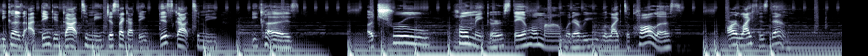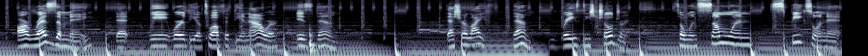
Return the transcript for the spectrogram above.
Because I think it got to me, just like I think this got to me, because a true homemaker, stay at home mom, whatever you would like to call us, our life is them. Our resume that we ain't worthy of 1250 an hour is them. That's your life, them. You raise these children. So when someone speaks on that,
